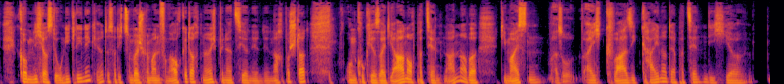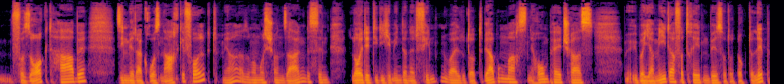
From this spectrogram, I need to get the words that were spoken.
kommen nicht aus der Uniklinik. Ja, das hatte ich zum Beispiel am Anfang auch gedacht. Ne? Ich bin jetzt hier in der Nachbarstadt und gucke hier seit Jahren auch Patienten an, aber die meisten, also eigentlich quasi keiner der Patienten, die ich hier versorgt habe, sind mir da groß nachgefolgt. Ja, also man muss schon sagen, das sind Leute, die dich im Internet finden, weil du dort Werbung machst, eine Homepage hast, über Yameda vertreten bist oder Dr. Lip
